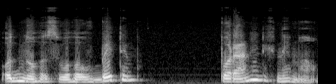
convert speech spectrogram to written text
одного свого вбитим, поранених не мав.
